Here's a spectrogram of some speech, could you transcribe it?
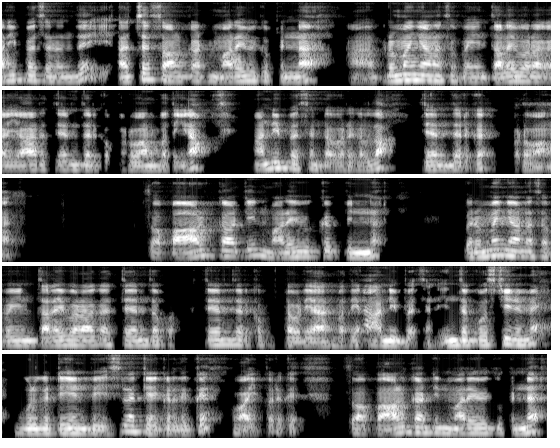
அனிபெசன்ட் வந்து ஹச்எஸ் ஆல்காட் மறைவுக்கு பின்னர் பிரம்மஞான சபையின் தலைவராக யார் தேர்ந்தெடுக்கப்படுவான்னு பார்த்தீங்கன்னா அனிபெசன்ட் அவர்கள் தான் தேர்ந்தெடுக்கப்படுவாங்க. ஸோ அப்போ ஆல்காட்டின் மறைவுக்கு பின்னர் பிரம்மஞான சபையின் தலைவராக தேர்ந்த தேர்ந்தெடுக்கப்பட்டவர் யார் பார்த்தீங்கன்னா அன்னிபெசன் இந்த கொஸ்டினுமே உங்களுக்கு டிஎன்பிஎஸ்சில கேட்கறதுக்கு வாய்ப்பு இருக்கு. ஸோ அப்போ ஆள்காட்டின் மறைவுக்கு பின்னர்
